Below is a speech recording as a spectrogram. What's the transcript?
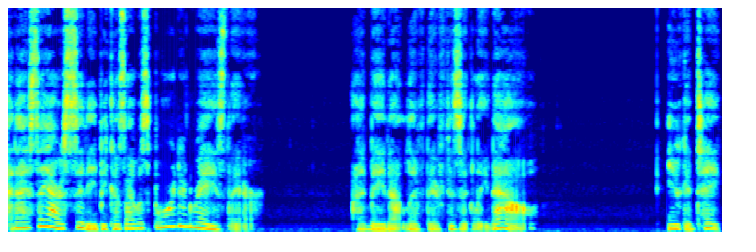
And I say our city because I was born and raised there. I may not live there physically now. You can take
